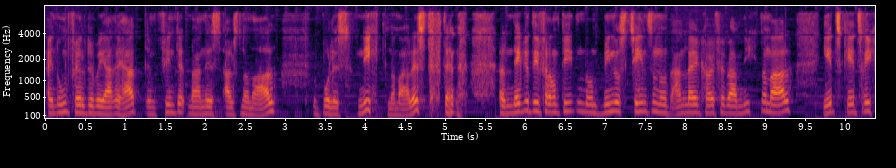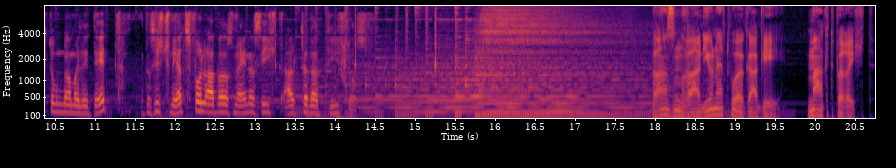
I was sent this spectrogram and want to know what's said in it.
ein Umfeld über Jahre hat, empfindet man es als normal obwohl es nicht normal ist, denn äh, negative Renditen und Minuszinsen und Anleihekäufe waren nicht normal. Jetzt geht es Richtung Normalität. Das ist schmerzvoll, aber aus meiner Sicht alternativlos. Basen Radio Network AG Marktbericht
